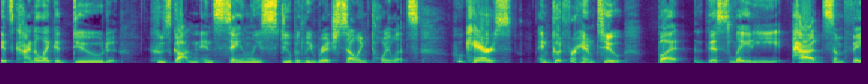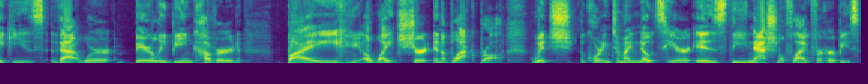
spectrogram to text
It's kind of like a dude who's gotten insanely stupidly rich selling toilets. Who cares? And good for him too. But this lady had some fakies that were barely being covered by a white shirt and a black bra, which, according to my notes here, is the national flag for herpes.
